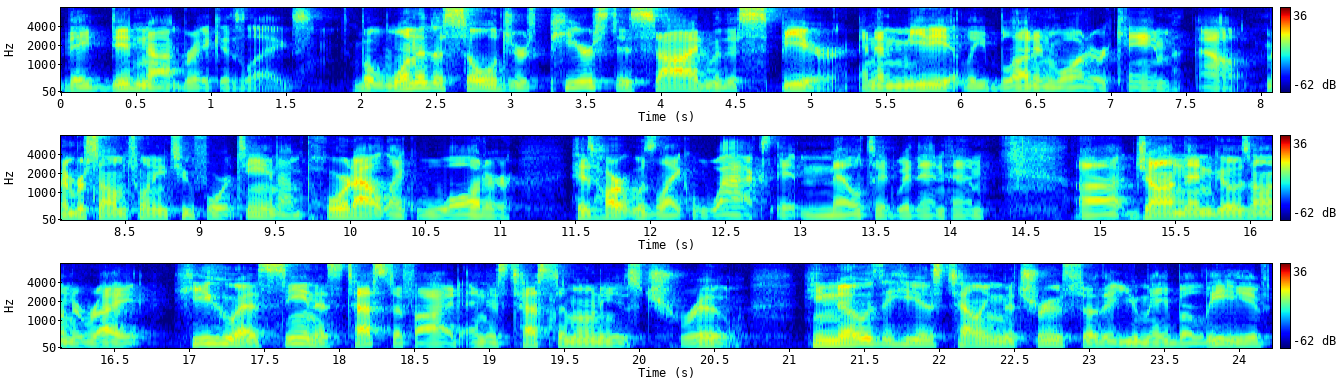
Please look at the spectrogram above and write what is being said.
they did not break his legs. But one of the soldiers pierced his side with a spear, and immediately blood and water came out. Remember Psalm 22 14? I'm poured out like water. His heart was like wax, it melted within him. Uh, John then goes on to write, He who has seen has testified, and his testimony is true. He knows that he is telling the truth so that you may believe.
